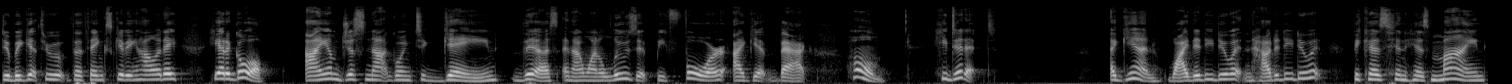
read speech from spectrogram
did we get through the Thanksgiving holiday? He had a goal. I am just not going to gain this and I want to lose it before I get back home. He did it. Again, why did he do it and how did he do it? Because in his mind,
